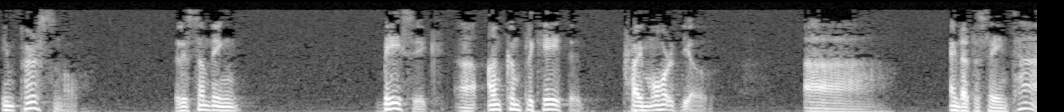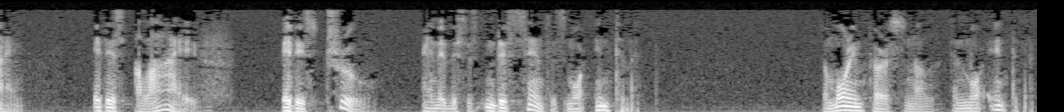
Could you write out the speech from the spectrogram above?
impersonal. There is something basic, uh, uncomplicated, primordial, uh, and at the same time, it is alive. It is true, and it is, in this sense, it's more intimate. So more impersonal and more intimate.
